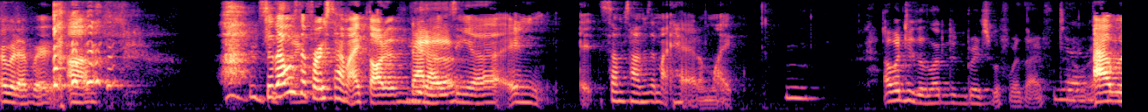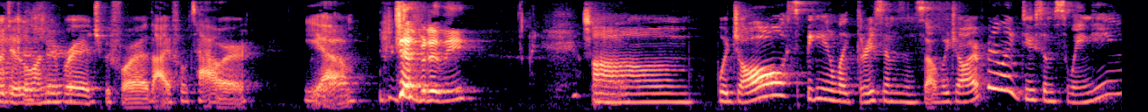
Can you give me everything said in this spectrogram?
or whatever." Um, so that was the first time I thought of that Yeah. idea, and it, sometimes in my head, I'm like, I would do the London Bridge before the Eiffel Yeah. Tower. I would do the London sure. Bridge before the Eiffel Tower. Yeah. Definitely. Um, would y'all speaking of like threesomes and stuff, would y'all ever like do some swinging?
